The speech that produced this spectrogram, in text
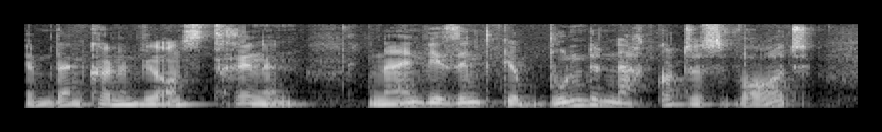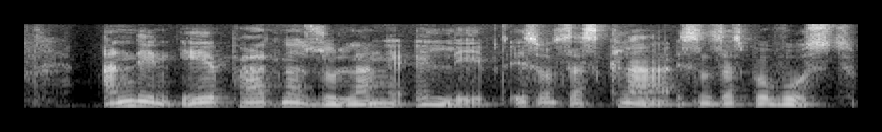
ähm, dann können wir uns trennen. Nein, wir sind gebunden nach Gottes Wort an den Ehepartner, solange er lebt. Ist uns das klar? Ist uns das bewusst?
